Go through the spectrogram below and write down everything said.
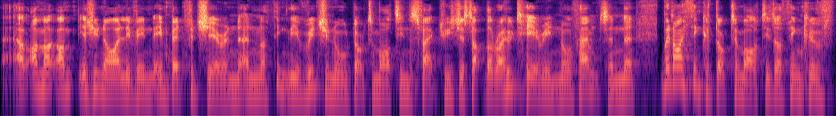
Uh, I'm, I'm, as you know, I live in, in Bedfordshire, and, and I think the original Dr. Martens factory is just up the road here in Northampton. And when I think of Dr. Martens, I think of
